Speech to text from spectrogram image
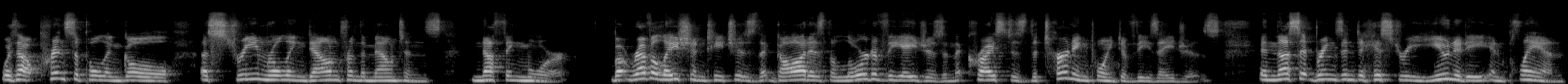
without principle and goal, a stream rolling down from the mountains, nothing more. But Revelation teaches that God is the Lord of the ages and that Christ is the turning point of these ages. And thus it brings into history unity and plan,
